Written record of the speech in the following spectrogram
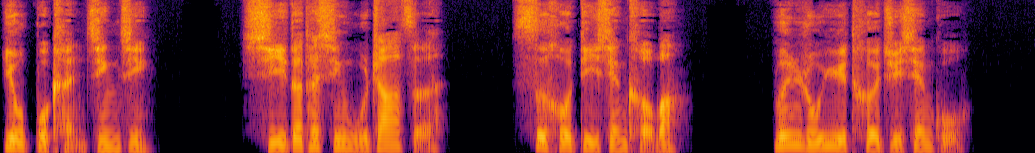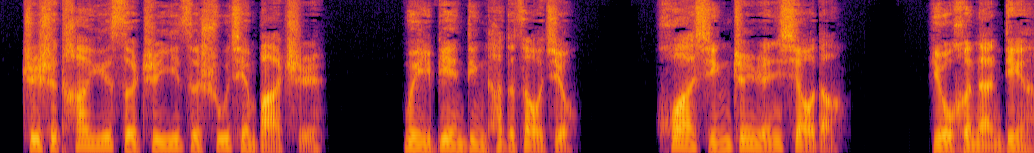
又不肯精进，喜得他心无渣滓，嗣后地仙可望。温如玉特具仙骨，只是他于色之一字书欠把持，未便定他的造就。”化形真人笑道。有何难定？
